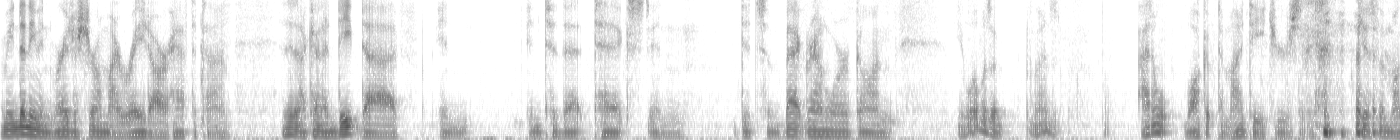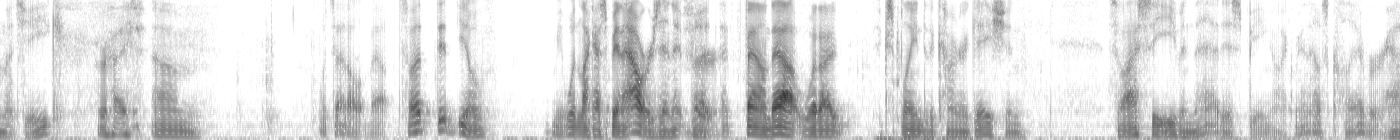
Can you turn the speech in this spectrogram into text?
I mean, it doesn't even register on my radar half the time. And then I kind of deep dive in into that text and did some background work on you know, what was a what was, I don't walk up to my teachers and kiss them on the cheek. Right. Um, what's that all about? So I did, you know, I mean, it wasn't like I spent hours in it, Sure. but I found out what I explained to the congregation. So I see even that as being like, man, that was clever how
